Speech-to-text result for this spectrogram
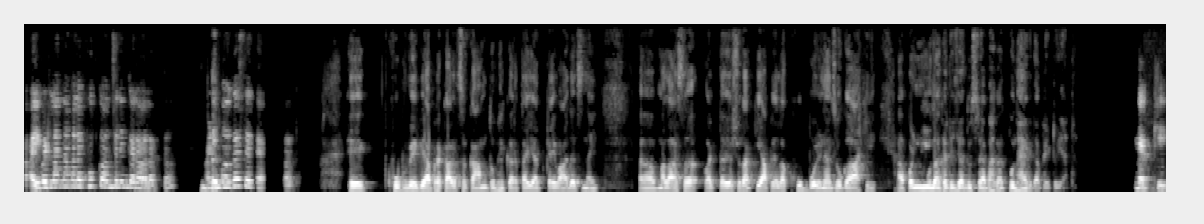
आई वडिलांना मला खूप काउन्सिलिंग करावं लागतं आणि मगच ते तयार हे खूप वेगळ्या प्रकारचं काम तुम्ही करता यात काही वादच नाही. मला असं वाटतं यशोदा की आपल्याला खूप बोलण्याजोगं आहे. आपण मुलाखतीच्या दुसऱ्या भागात पुन्हा एकदा भेटूयात. नक्की.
